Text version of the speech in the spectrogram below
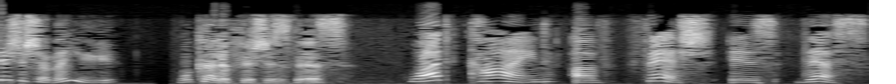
这是什么鱼？What kind of fish is this? What kind of fish is this?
